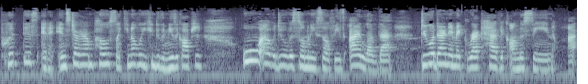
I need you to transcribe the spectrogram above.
put this in an Instagram post, like you know you can do the music option, oh, I would do it with so many selfies. I love that. Duo dynamic wreck havoc on the scene. I,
